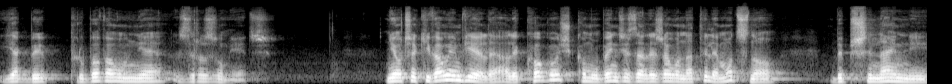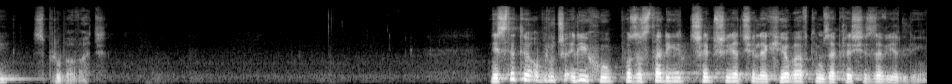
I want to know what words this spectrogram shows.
jakby próbował mnie zrozumieć. Nie oczekiwałem wiele, ale kogoś, komu będzie zależało na tyle mocno, by przynajmniej spróbować. Niestety oprócz Elichu pozostali trzej przyjaciele Hioba w tym zakresie zawiedli.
